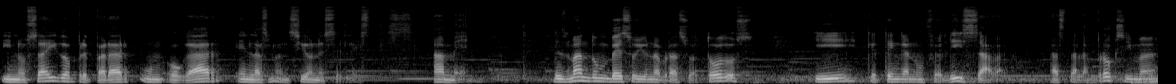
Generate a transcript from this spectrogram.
y nos ha ido a preparar un hogar en las mansiones celestes. Amén. Les mando un beso y un abrazo a todos y que tengan un feliz sábado. Hasta la próxima.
